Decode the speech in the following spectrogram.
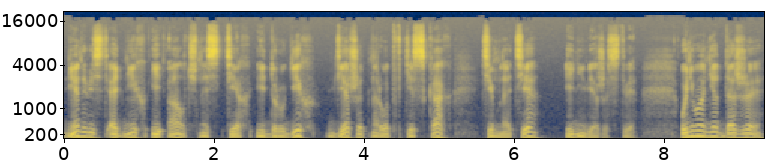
Ненависть одних и алчность тех и других – держит народ в тисках, темноте и невежестве. У него нет даже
